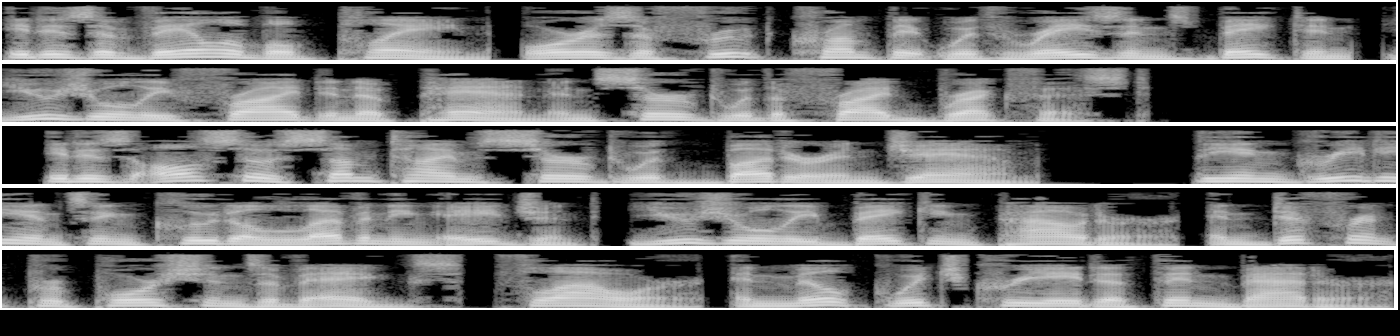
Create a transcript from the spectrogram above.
It is available plain, or as a fruit crumpet with raisins baked in, usually fried in a pan and served with a fried breakfast. It is also sometimes served with butter and jam. The ingredients include a leavening agent, usually baking powder, and different proportions of eggs, flour, and milk which create a thin batter.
